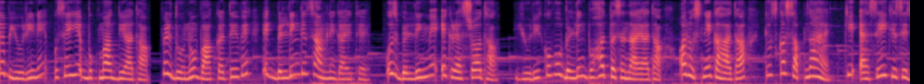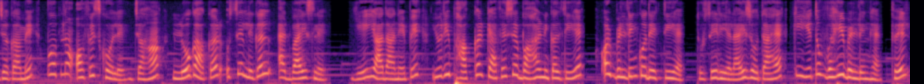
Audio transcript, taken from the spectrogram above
तब यूरी ने उसे ये बुकमार्क दिया था। फिर दोनों वॉक करते हुए एक बिल्डिंग के सामने गए थे। उस बिल्डिंग में एक रेस्टोरेंट था। यूरी को वो बिल्डिंग बहुत पसंद आया था और उसने कहा था कि उसका सपना है कि ऐसे ही किसी जगह में वो अपना ऑफ़िस खोले जहाँ लोग आकर उससे लीगल एडवाइस ले। ये याद आने पे यूरी भागकर कैफ़े से बाहर निकलती है और बिल्डिंग को देखती है तो उसे रियलाइज़ होता है कि ये तो वही बिल्डिंग है। फिर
